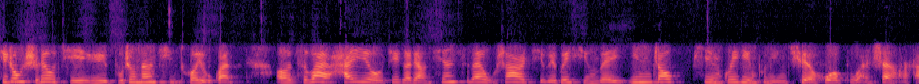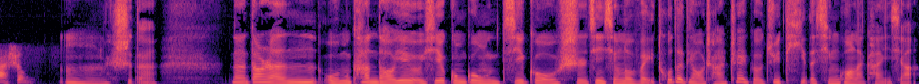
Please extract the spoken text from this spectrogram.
其中十六起与不正当请托有关。呃，此外还有这个两千四百五十二起违规行为因招聘规定不明确或不完善而发生。嗯，是的。那当然，我们看到也有一些公共机构是进行了委托的调查，这个具体的情况来看一下。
